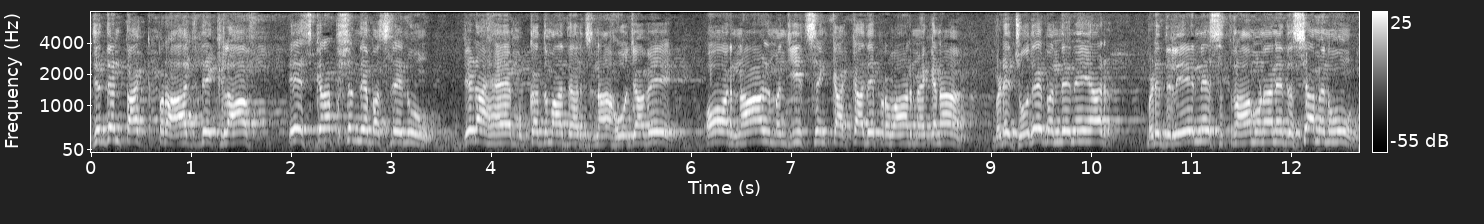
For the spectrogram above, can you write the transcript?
ਜਿੱਦਣ ਤੱਕ ਭਰਾਜ ਦੇ ਖਿਲਾਫ ਇਸ ਕਰਪਸ਼ਨ ਦੇ ਮਸਲੇ ਨੂੰ ਜਿਹੜਾ ਹੈ ਮੁਕੱਦਮਾ ਦਰਜ ਨਾ ਹੋ ਜਾਵੇ। ਔਰ ਨਾਲ ਮਨਜੀਤ ਸਿੰਘ ਕਾਕਾ ਦੇ ਪਰਿਵਾਰ, ਮੈਂ ਕਹਿੰਦਾ, ਬੜੇ ਜੋਧੇ ਬੰਦੇ ਨੇ ਯਾਰ, ਬੜੇ ਦਲੇਰ ਨੇ, ਸਤਨਾਮ ਉਹਨਾਂ ਨੇ ਦੱਸਿਆ ਮੈਨੂੰ।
